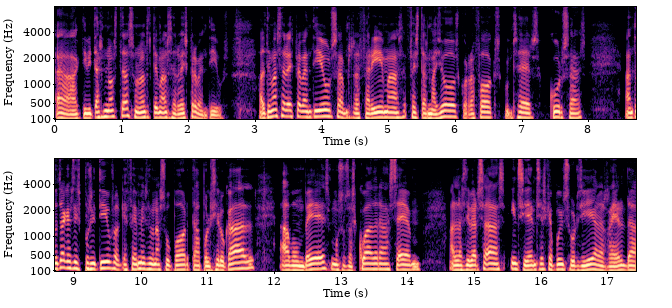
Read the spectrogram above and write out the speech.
eh, activitats nostres són el tema dels serveis preventius. El tema dels serveis preventius ens referim a festes majors, correfocs, concerts, curses... En tots aquests dispositius el que fem és donar suport a policia local, a bombers, Mossos d'Esquadra, SEM, a les diverses incidències que puguin sorgir a l'arrel de,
